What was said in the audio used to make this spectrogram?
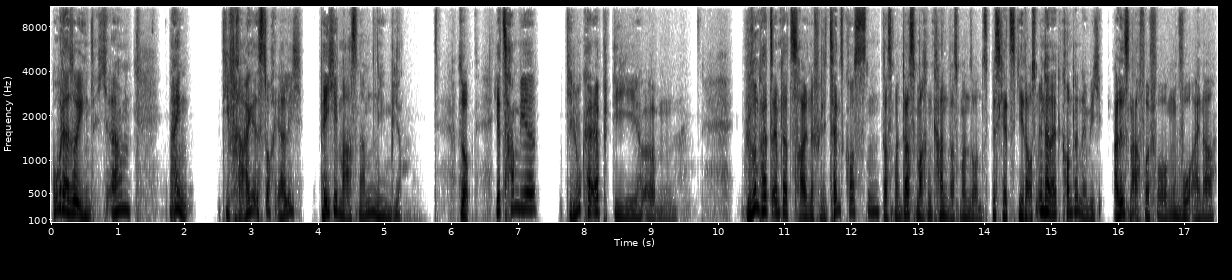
Oder so ähnlich. Ähm, nein, die Frage ist doch ehrlich, welche Maßnahmen nehmen wir? So, jetzt haben wir die Luca-App, die ähm, Gesundheitsämter zahlen dafür Lizenzkosten, dass man das machen kann, was man sonst bis jetzt jeder aus dem Internet konnte, nämlich alles nachverfolgen, wo einer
